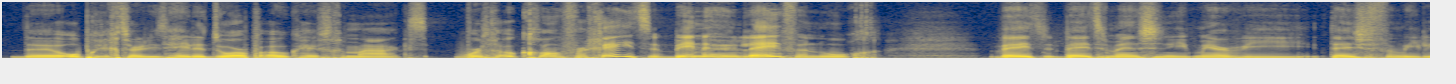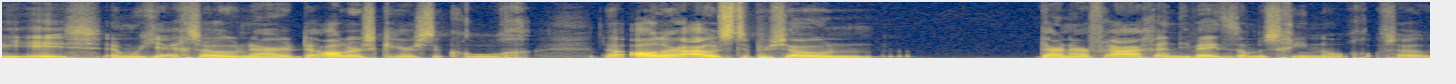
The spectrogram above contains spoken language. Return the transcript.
de oprichter die het hele dorp ook heeft gemaakt, wordt er ook gewoon vergeten. Binnen hun leven nog weten, weten mensen niet meer wie deze familie is. En moet je echt zo naar de allerskeerste kroeg, de alleroudste persoon daarnaar vragen en die weet het dan misschien nog of zo.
